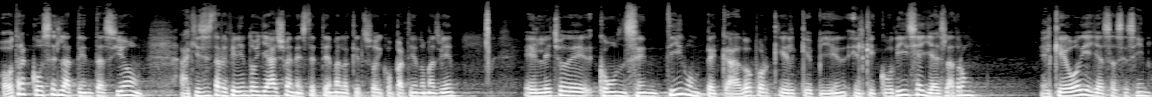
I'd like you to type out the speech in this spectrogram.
Otra cosa es la tentación. Aquí se está refiriendo Yahshua en este tema, lo que estoy compartiendo más bien. El hecho de consentir un pecado porque el que, el que codicia ya es ladrón. El que odia ya es asesino.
